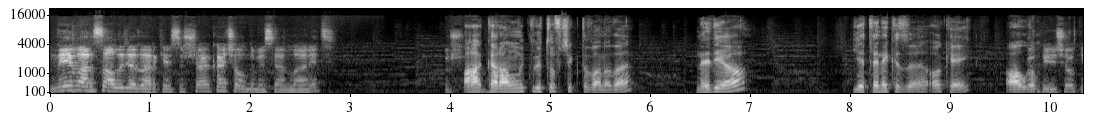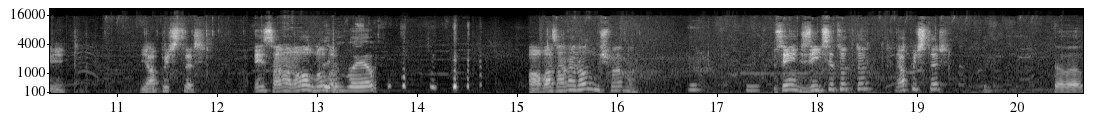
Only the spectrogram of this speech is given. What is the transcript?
Ne varsa alacağız arkadaşlar. Şu an kaç oldu mesela lanet? Dur. Aha karanlık lütuf çıktı bana da. Ne diyor? Yetenek hızı. Okey. Aldım. Çok iyi çok iyi. Yapıştır. E sana ne oldu oğlum? Benim. Baba sana ne olmuş baba? Hüseyin Zinx'i tuttum. Yapıştır. tamam.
